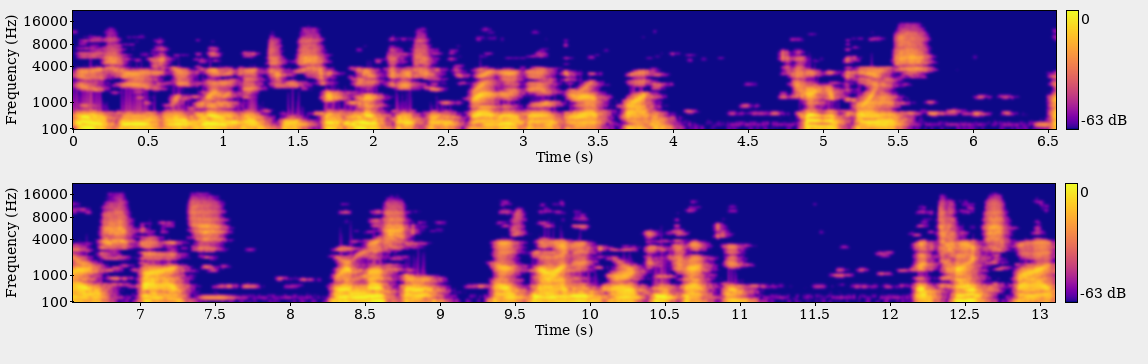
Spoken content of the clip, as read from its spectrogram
is usually limited to certain locations rather than throughout the body. Trigger points are spots where muscle has knotted or contracted. The tight spot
